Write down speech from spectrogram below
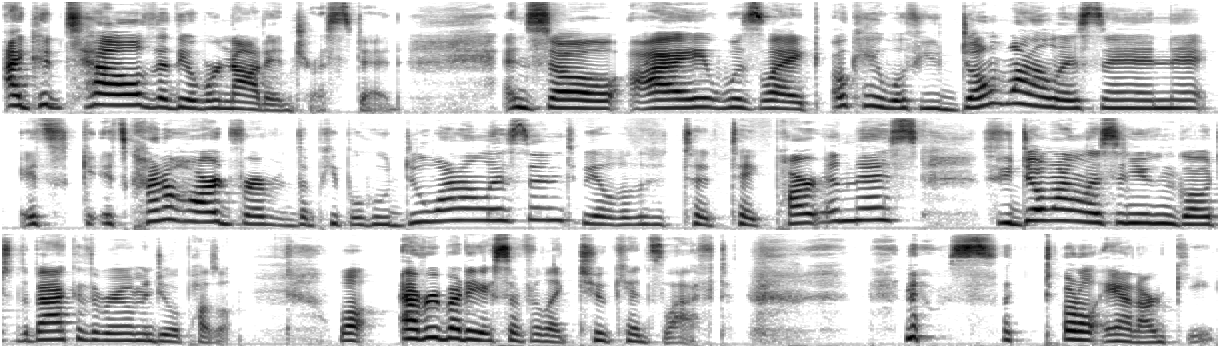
I could tell that they were not interested. And so I was like, okay, well if you don't want to listen, it's it's kind of hard for the people who do want to listen to be able to, to take part in this. So if you don't want to listen, you can go to the back of the room and do a puzzle. Well, everybody except for like two kids left. and it was like total anarchy.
